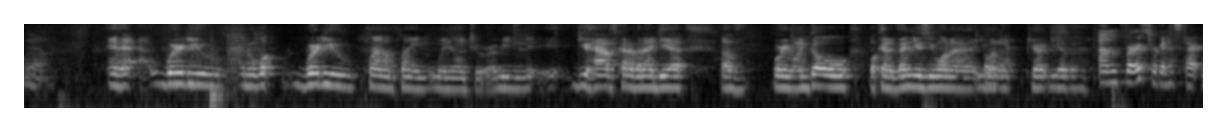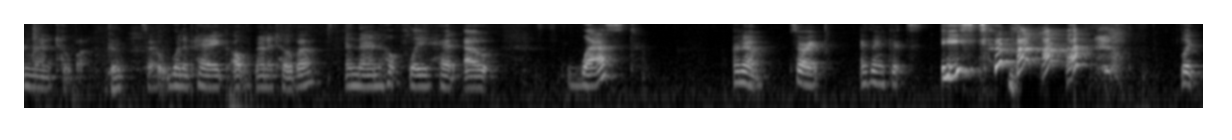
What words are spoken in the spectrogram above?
No. And uh, where do you? I mean, what? Where do you plan on playing when you're on tour? I mean, do you have kind of an idea of where you want to go? What kind of venues you want to? You Oh, want yeah. to out the other? Um, first, we're going to start in Manitoba. Okay. So Winnipeg, all of Manitoba, and then hopefully head out west. Or no, sorry, I think it's east. like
